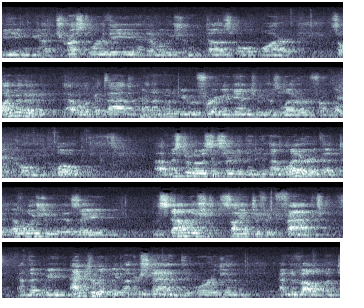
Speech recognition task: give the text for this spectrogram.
being uh, trustworthy and evolution does hold water. So I'm going to have a look at that and I'm going to be referring again to his letter from the Lacombe Globe. Uh, Mr. Lewis asserted in, in, that letter that evolution is a, established scientific fact and that we accurately understand the origin and development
